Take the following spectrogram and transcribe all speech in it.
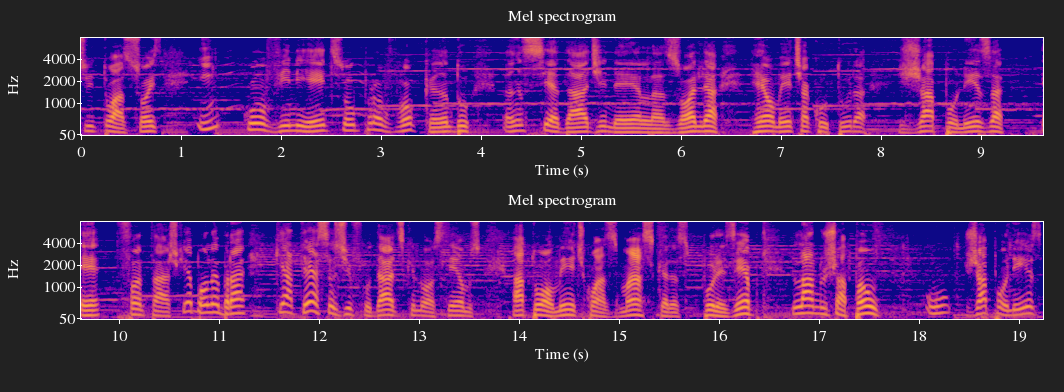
situações inconvenientes ou provocando ansiedade nelas. Olha, realmente a cultura japonesa é fantástico. E é bom lembrar que até essas dificuldades que nós temos atualmente com as máscaras, por exemplo, lá no Japão, o japonês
